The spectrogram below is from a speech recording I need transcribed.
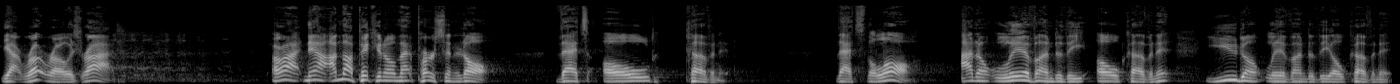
Yeah, rut row is right. All right, now I'm not picking on that person at all. That's old covenant. That's the law. I don't live under the old covenant. You don't live under the old covenant.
